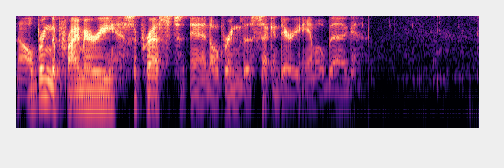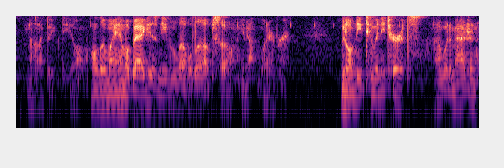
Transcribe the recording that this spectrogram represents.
Now, I'll bring the primary suppressed, and I'll bring the secondary ammo bag. Not a big deal. Although my ammo bag isn't even leveled up, so, you know, whatever. We don't need too many turrets, I would imagine.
